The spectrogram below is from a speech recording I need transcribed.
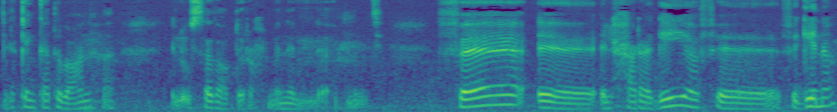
اللي كان كاتب عنها الأستاذ عبد الرحمن البنودي فالحراجية في في جنة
